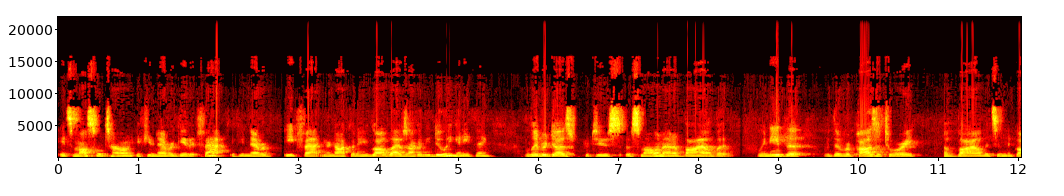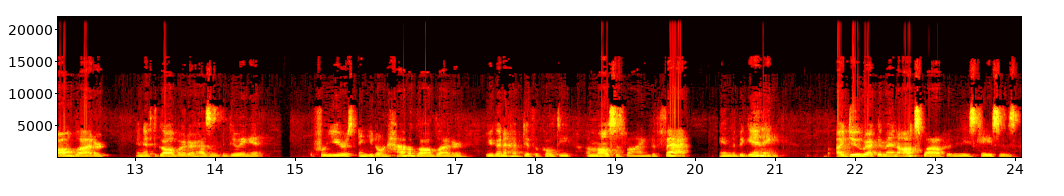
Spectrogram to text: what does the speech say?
its muscle tone if you never give it fat. If you never eat fat, you're not going to. Your gallbladder's not going to be doing anything. Liver does produce a small amount of bile, but we need the the repository of bile that's in the gallbladder. And if the gallbladder hasn't been doing it for years, and you don't have a gallbladder, you're going to have difficulty emulsifying the fat in the beginning. I do recommend ox bile for these cases.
